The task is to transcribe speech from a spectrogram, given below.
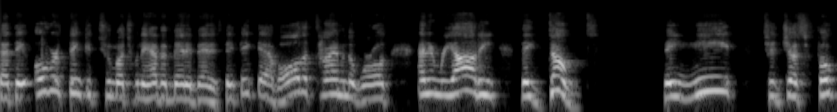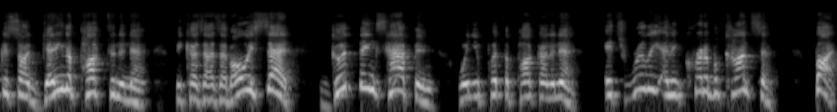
that they overthink it too much when they have a man advantage. They think they have all the time in the world, and in reality, they don't. They need to just focus on getting the puck to the net because, as I've always said, good things happen when you put the puck on the net. It's really an incredible concept. But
